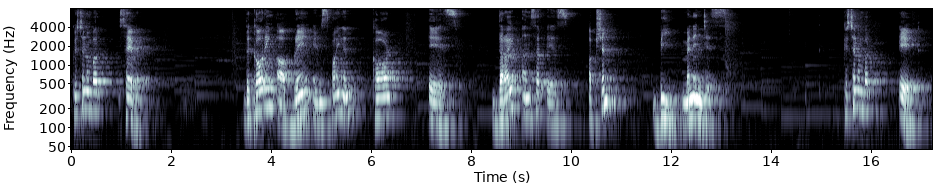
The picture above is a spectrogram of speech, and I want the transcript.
Question number 7. The covering of brain and spinal cord is. The right answer is option B meninges. Question number 8.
